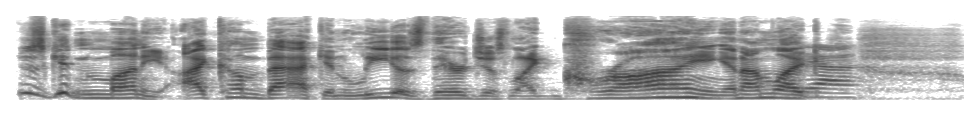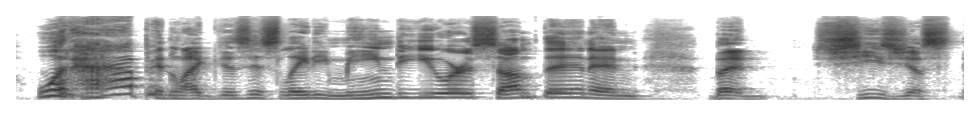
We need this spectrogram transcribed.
just getting money i come back and leah's there just like crying and i'm like yeah. what happened like is this lady mean to you or something and but she's just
